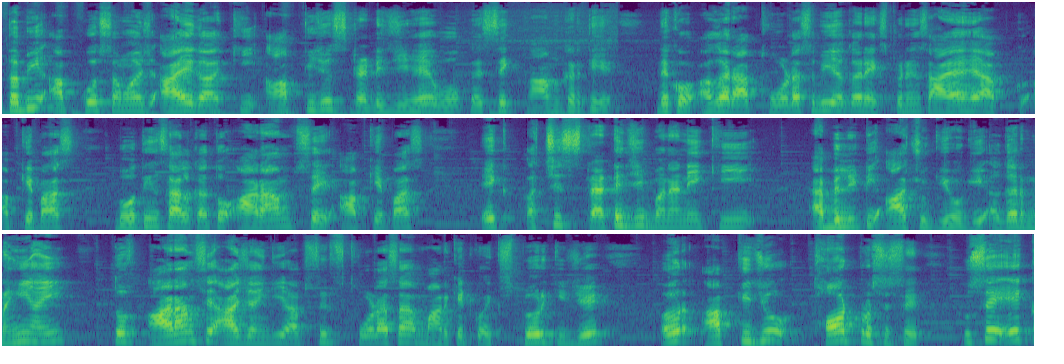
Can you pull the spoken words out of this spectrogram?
तभी आपको समझ आएगा कि आपकी जो स्ट्रेटजी है वो कैसे काम करती है। देखो, अगर आप थोड़ा सा भी अगर एक्सपीरियंस आया है आपको, आपके पास दो तीन साल का तो आराम से आपके पास एक अच्छी स्ट्रैटेजी बनाने की एबिलिटी आ चुकी होगी। अगर नहीं आई तो आराम से आ जाएँगी। आप सिर्फ़ थोड़ा सा मार्केट को एक्सप्लोर कीजिए और आपकी जो थॉट प्रोसेस है, उसे एक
